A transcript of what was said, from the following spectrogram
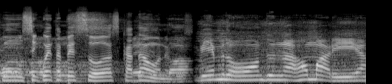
com 50 pessoas cada ônibus. Viemos no ônibus na Romaria,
